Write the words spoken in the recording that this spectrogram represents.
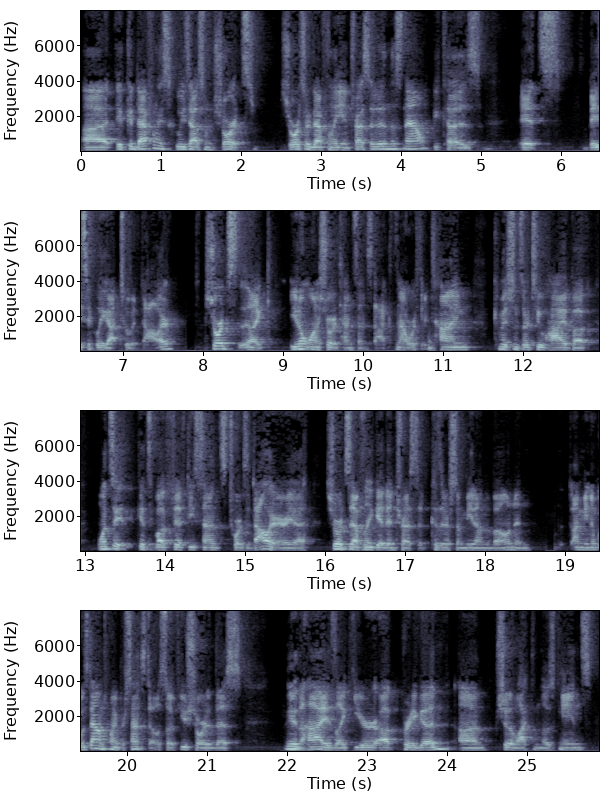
uh, it could definitely squeeze out some shorts. Shorts are definitely interested in this now because it's basically got to a dollar. Shorts, like you don't want to short a 10 cent stock. It's not worth your time. Commissions are too high, but once it gets above 50 cents towards the dollar area, shorts definitely get interested because there's some meat on the bone. And I mean, it was down 20% still. So if you shorted this near the highs, like you're up pretty good. Um, should have locked in those gains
